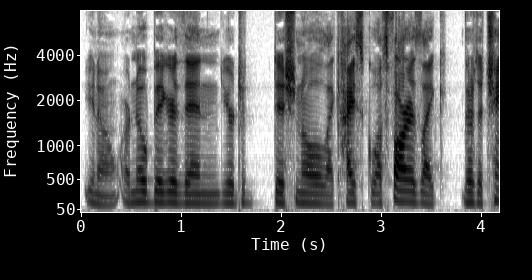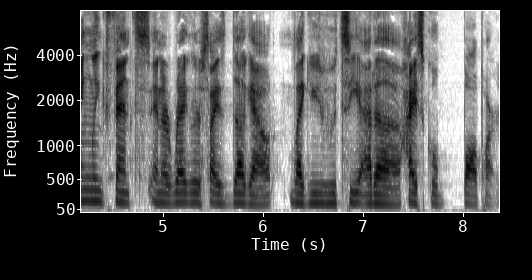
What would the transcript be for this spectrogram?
you know, are no bigger than your traditional like high school. As far as like there's a chain link fence and a regular sized dugout like you would see at a high school ballpark.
